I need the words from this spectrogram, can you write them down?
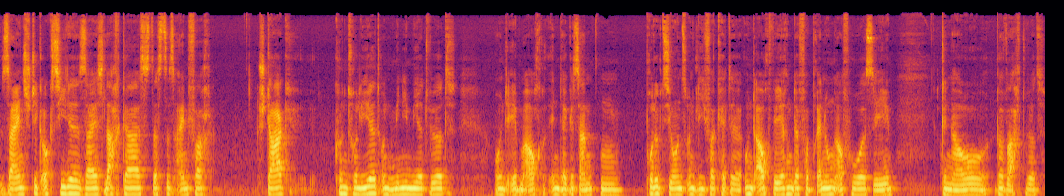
sei es Stickoxide, sei es Lachgas, dass das einfach stark kontrolliert und minimiert wird und eben auch in der gesamten Produktions- und Lieferkette und auch während der Verbrennung auf hoher See genau bewacht wird.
